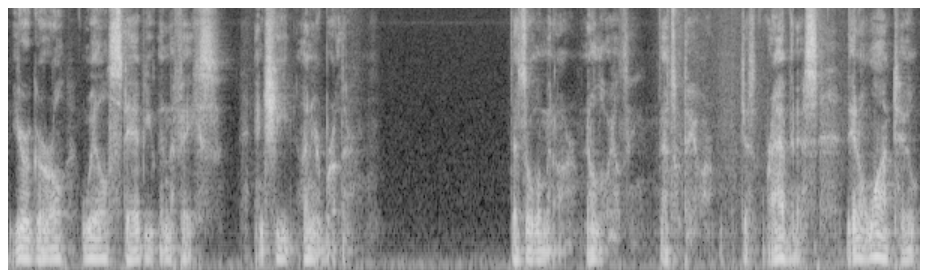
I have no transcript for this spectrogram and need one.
your girl will stab you in the face and cheat on your brother. That's what women are. No loyalty. That's what they are. Just ravenous. They don't want to,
